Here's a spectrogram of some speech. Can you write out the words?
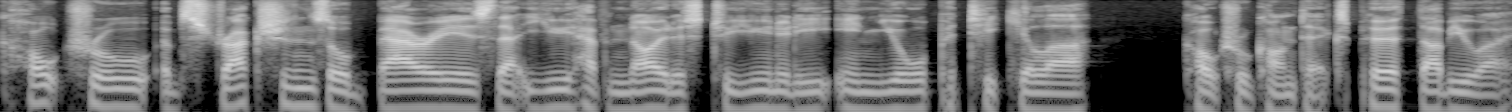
cultural obstructions or barriers that you have noticed to unity in your particular cultural context, Perth, WA?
